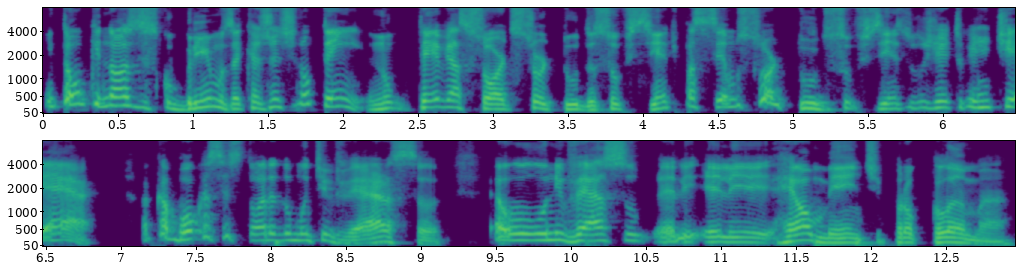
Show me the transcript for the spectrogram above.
Então, o que nós descobrimos é que a gente não tem, não teve a sorte sortuda suficiente para sermos sortudos suficientes do jeito que a gente é. Acabou com essa história do multiverso. É, O universo, ele, ele realmente proclama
